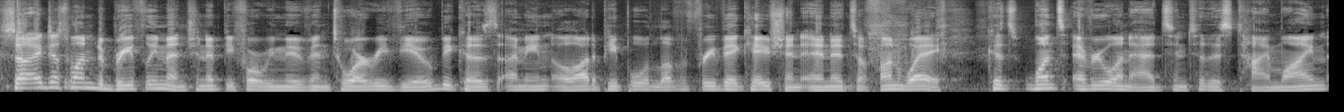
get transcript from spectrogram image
So I just wanted to briefly mention it before we move into our review because I mean a lot of people would love a free vacation and it's a fun way because once everyone adds into this timeline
